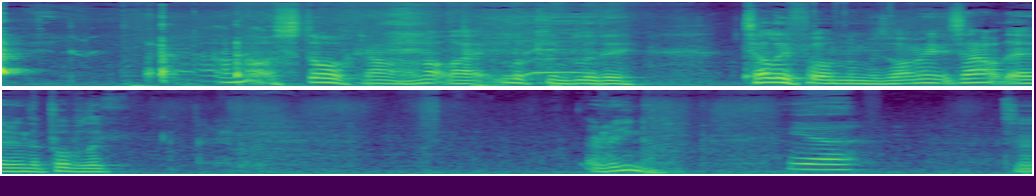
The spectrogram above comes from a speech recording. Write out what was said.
I'm not a stalker? I'm not like looking bloody telephone numbers. I mean, it's out there in the public arena, Yeah. so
